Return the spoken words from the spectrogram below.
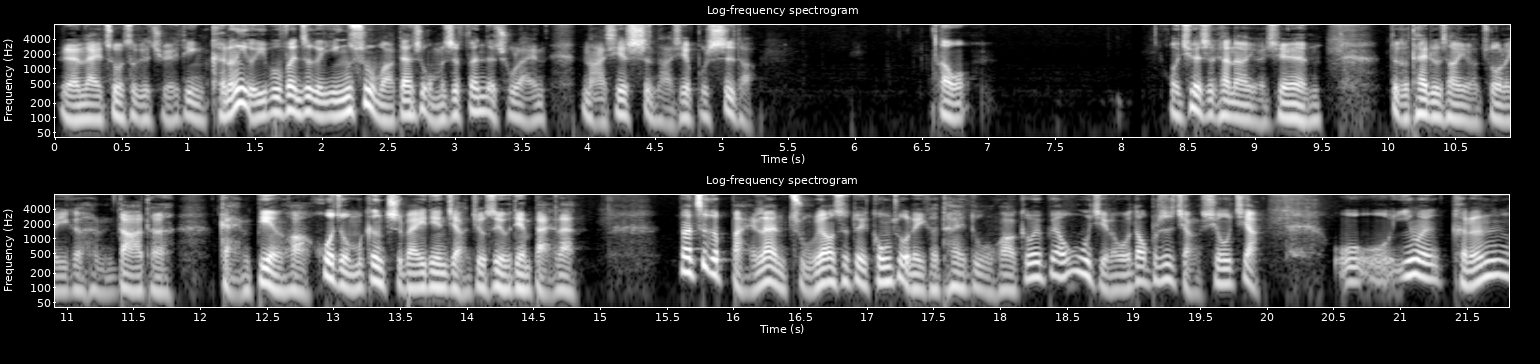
人来做这个决定，可能有一部分这个因素嘛。但是我们是分得出来哪些是哪些不是的。那我我确实看到有些人这个态度上有做了一个很大的改变哈，或者我们更直白一点讲，就是有点摆烂。那这个摆烂主要是对工作的一个态度哈，各位不要误解了，我倒不是讲休假，我我因为可能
